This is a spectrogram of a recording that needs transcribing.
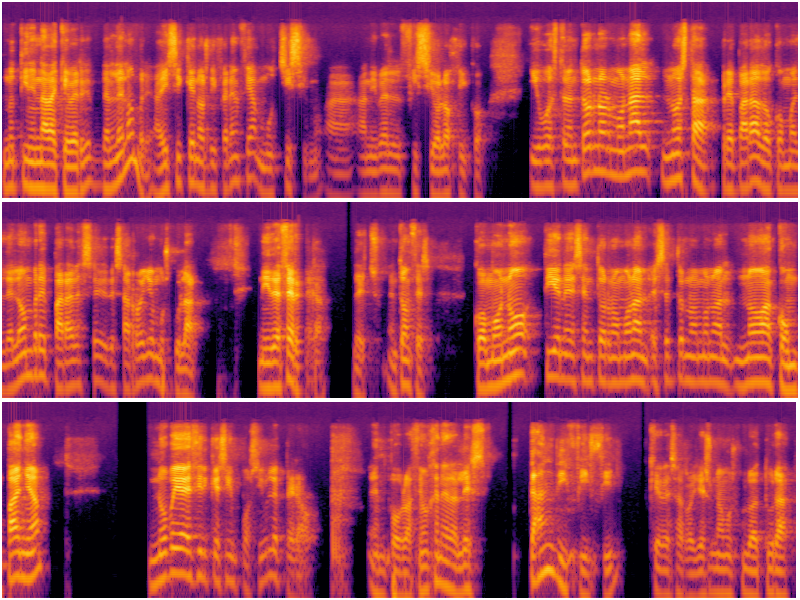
no tiene nada que ver con el hombre. Ahí sí que nos diferencia muchísimo a, a nivel fisiológico. Y vuestro entorno hormonal no está preparado como el del hombre para ese desarrollo muscular, ni de cerca, de hecho. Entonces, como no tiene ese entorno hormonal, ese entorno hormonal no acompaña, no voy a decir que es imposible, pero en población general es tan difícil que desarrolléis una musculatura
